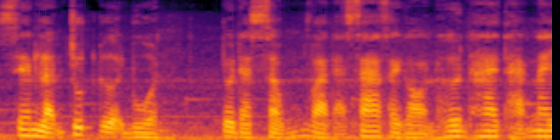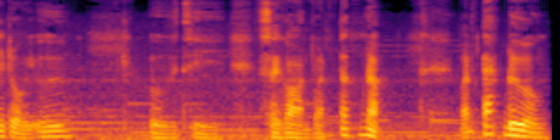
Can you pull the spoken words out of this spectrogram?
xen lẫn chút gợi buồn. Tôi đã sống và đã xa Sài Gòn hơn 2 tháng nay rồi ư. Ừ thì Sài Gòn vẫn tấp nập Vẫn tắc đường,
